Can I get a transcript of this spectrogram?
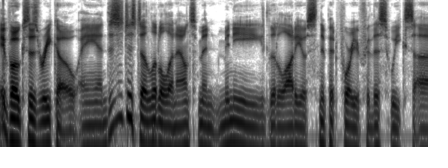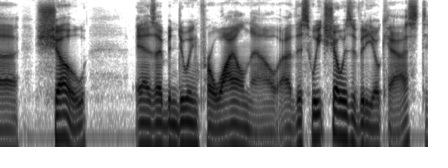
Hey folks, this is Rico, and this is just a little announcement, mini little audio snippet for you for this week's uh, show, as I've been doing for a while now. Uh, this week's show is a video cast.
